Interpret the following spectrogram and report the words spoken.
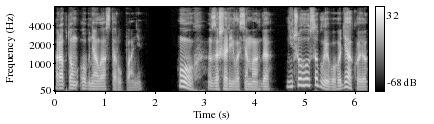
раптом обняла стару пані. Ох, зашарілася Магда. Нічого особливого, дякую.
